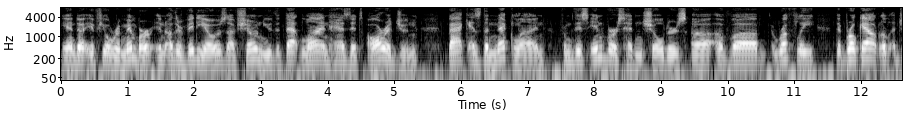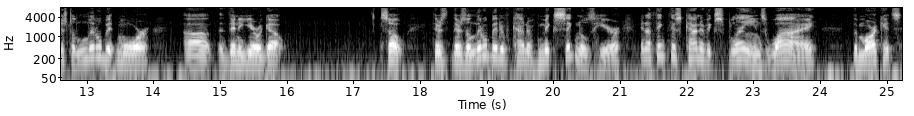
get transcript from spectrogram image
And uh, if you'll remember, in other videos, I've shown you that that line has its origin back as the neckline from this inverse head and shoulders uh, of uh, roughly that broke out just a little bit more uh, than a year ago. So there's there's a little bit of kind of mixed signals here, and I think this kind of explains why the markets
